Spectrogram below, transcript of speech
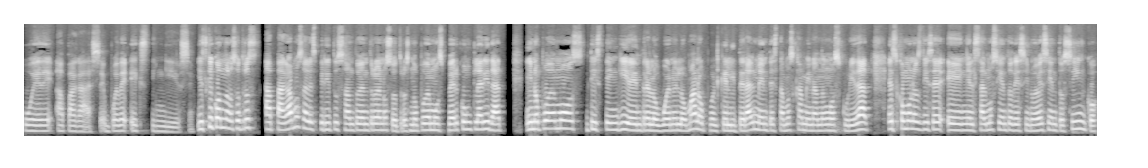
puede apagarse, puede extinguirse. Y es que cuando nosotros apagamos al Espíritu Santo dentro de nosotros, no podemos ver con claridad y no podemos distinguir entre lo bueno y lo malo, porque literalmente estamos caminando en oscuridad. Es como nos dice en el Salmo 119, 105,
